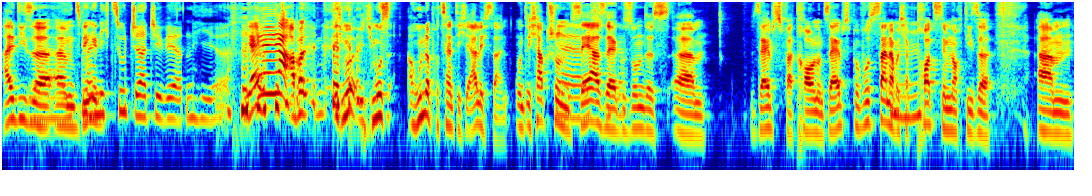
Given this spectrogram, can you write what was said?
all diese ähm, Jetzt Dinge. mal nicht zu judgy werden hier. Ja, ja, ja, aber ich, mu ich muss hundertprozentig ehrlich sein. Und ich habe schon Ja, ja, sehr, sehr ja. gesundes ähm, Selbstvertrauen und Selbstbewusstsein, aber ich Mhm. habe trotzdem noch diese ähm,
